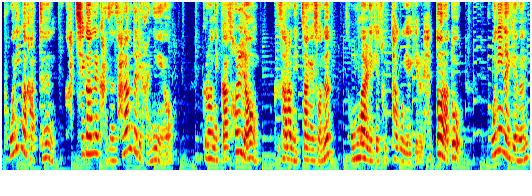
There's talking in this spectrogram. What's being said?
본인과 같은 가치관을 가진 사람들이 아니에요. 그러니까 설령 그 사람 입장에서는 정말 이게 좋다고 얘기를 했더라도 본인에게는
